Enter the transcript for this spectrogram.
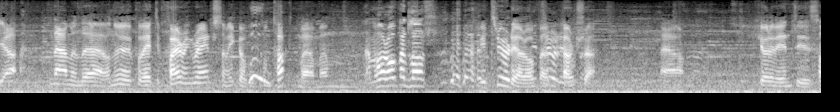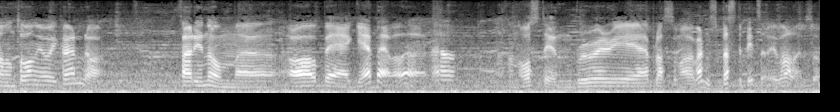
Ja. Nei, men det Og nå er vi på vei til firing range, som vi ikke har fått kontakt med, men De har åpent, Lars! vi tror de har åpent, kanskje. Ja. Kjører vi inn til San Antonio i kveld og drar innom uh, ABGB, var det det? ja. Sånn Austin Brewery-plass som har verdens beste pizza. Vi var der, så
